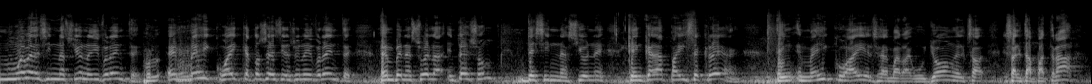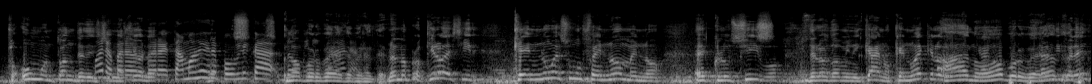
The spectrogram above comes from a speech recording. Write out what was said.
tienen nueve designaciones diferentes. Por- en eh. México hay 14 designaciones diferentes. En Venezuela, entonces son designaciones que en cada país se crean. En, en México hay el Salmaragullón, el Sa- Saltapatrá, un montón de Bueno, designaciones. pero, pero estamos en República No, pero Dominicana. espérate, espérate. No, no, pero quiero decir que no es un fenómeno exclusivo de los dominicanos, que no es que los Ah, no, dominicanos pero sean diferentes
